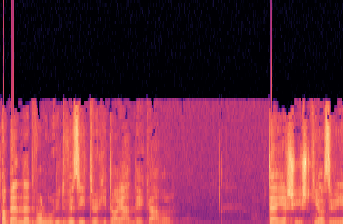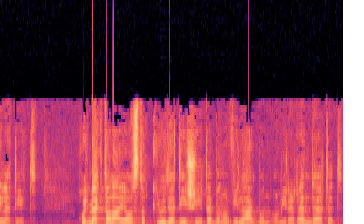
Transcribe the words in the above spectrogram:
a benned való üdvözítő hit ajándékával. Teljesítsd ki az ő életét, hogy megtalálja azt a küldetését ebben a világban, amire rendelted,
